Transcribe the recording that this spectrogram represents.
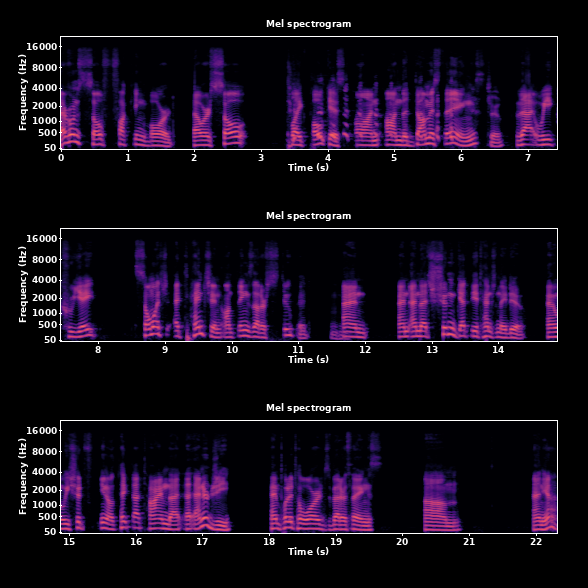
everyone's so fucking bored that we're so like focused on on the dumbest things True. that we create so much attention on things that are stupid Mhm. and and and that shouldn't get the attention they do and we should you know take that time that uh, energy and put it towards better things um and yeah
